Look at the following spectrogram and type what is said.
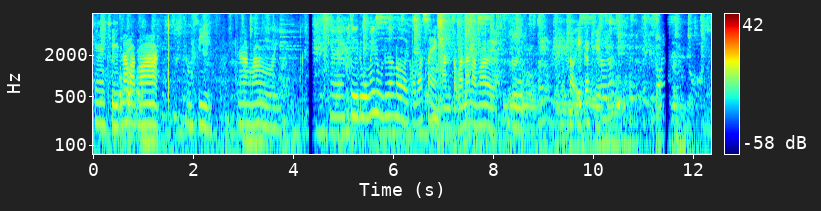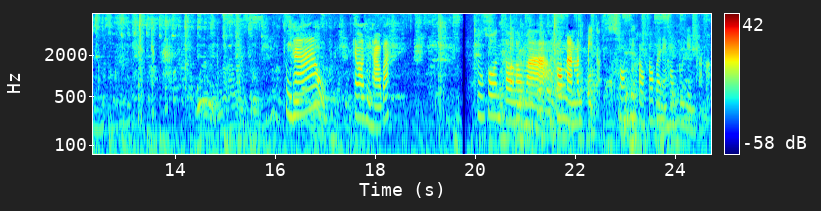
แกเคสน่ารักมาก ดูสิน่ารักมากเลย แกคือดูไม่รู้เรื่องเลย เพราะว่าแสงมันแต่ว่าน่ารักมากเลยอะดูดิเราเอกกับเคสถุงเท้าให้เอาถุงเท้าปะทุกคนตอนเรามาห้องนั้นมันปิดอะห้องที่เขาเข้าไปในห้องตู้เย็นกันอะ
